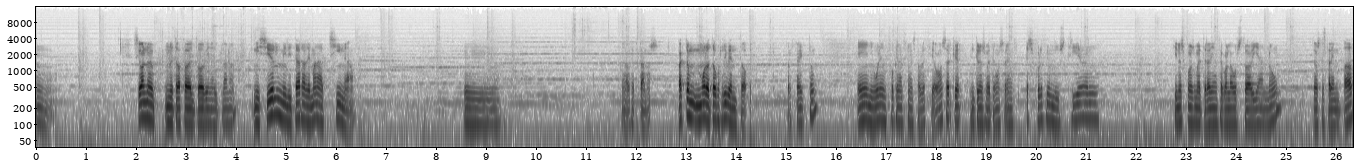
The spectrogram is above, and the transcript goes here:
Hmm. Si igual no he, trazado del todo bien el plano. Misión militar alemana China. Eh... aceptamos. Pacto Molotov-Ribbentrop. Perfecto. Eh, ningún enfoque nacional establecido. Vamos a ver qué, en qué nos metemos ahora. Esfuerzo industrial. Aquí nos podemos meter alianza con la URSS todavía no. Tenemos que estar en paz.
